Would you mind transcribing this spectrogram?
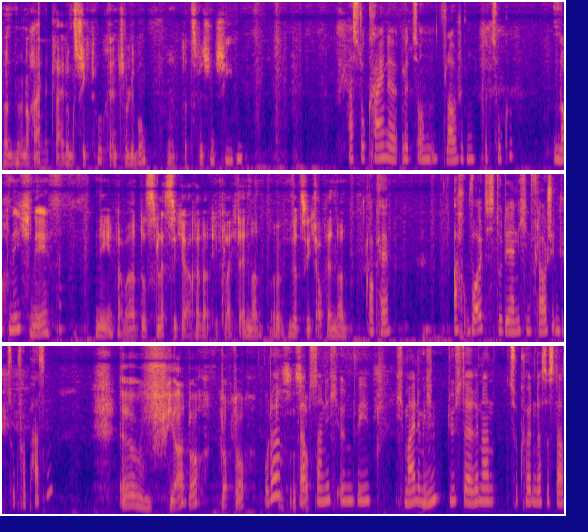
Und nur noch eine Kleidungsschicht hoch, Entschuldigung, dazwischen schieben. Hast du keine mit so einem flauschigen Bezug? Noch nicht, nee. Nee, aber das lässt sich ja relativ leicht ändern. Äh, Wird sich auch ändern. Okay. Ach, wolltest du dir nicht einen flauschigen Bezug verpassen? Ähm, ja, doch, doch, doch. Oder? Gab es da nicht irgendwie? Ich meine, mich Hm? düster erinnern zu können, dass es da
